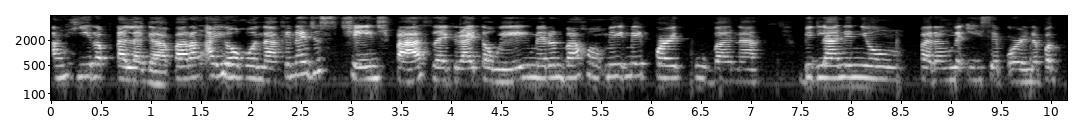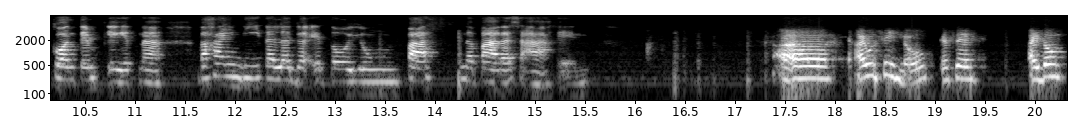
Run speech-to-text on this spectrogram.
ang hirap talaga, parang ayoko na, can I just change path like right away? Meron ba akong, may, may part po ba na bigla ninyong parang naisip or napag-contemplate na baka hindi talaga ito yung path na para sa akin? Uh, I would say no, kasi I don't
